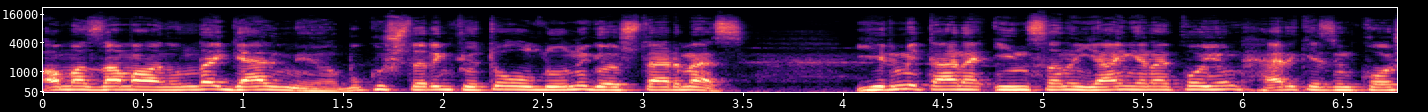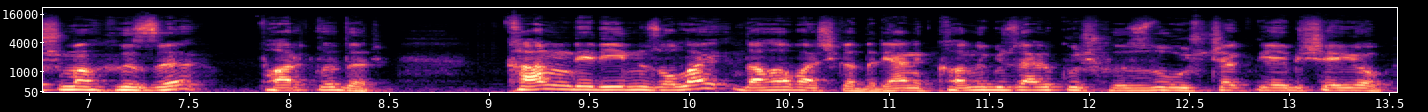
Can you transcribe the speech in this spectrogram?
ama zamanında gelmiyor. Bu kuşların kötü olduğunu göstermez. 20 tane insanı yan yana koyun. Herkesin koşma hızı farklıdır. Kan dediğiniz olay daha başkadır. Yani kanı güzel kuş hızlı uçacak diye bir şey yok.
